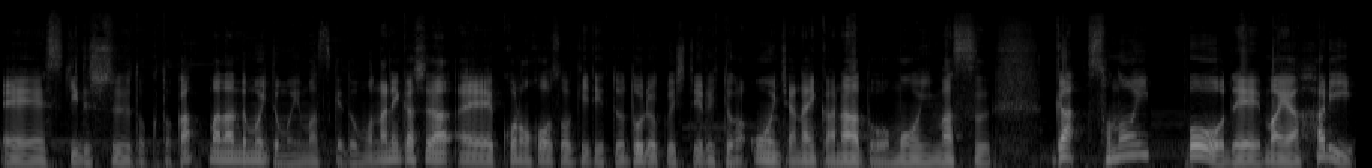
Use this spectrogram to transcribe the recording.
えー、スキル習得とか、まあ何でもいいと思いますけども、何かしら、えー、この放送を聞いていると努力している人が多いんじゃないかなと思います。が、その一方で、まあ、やはり、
